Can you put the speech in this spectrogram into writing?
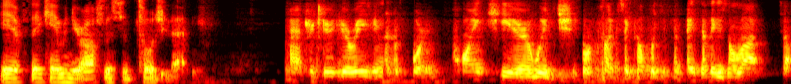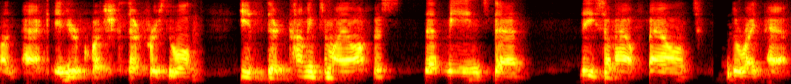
if they came in your office and told you that? Patrick, you're, you're raising an important point here, which reflects a couple of different things. I think there's a lot to unpack in your question there. First of all, if they're coming to my office, that means that they somehow found the right path.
